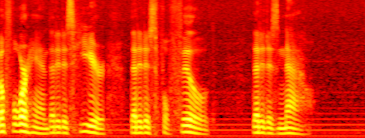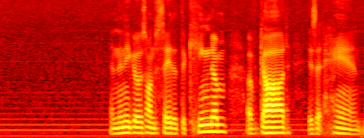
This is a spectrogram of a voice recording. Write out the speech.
beforehand, that it is here, that it is fulfilled, that it is now. And then he goes on to say that the kingdom of God is at hand.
